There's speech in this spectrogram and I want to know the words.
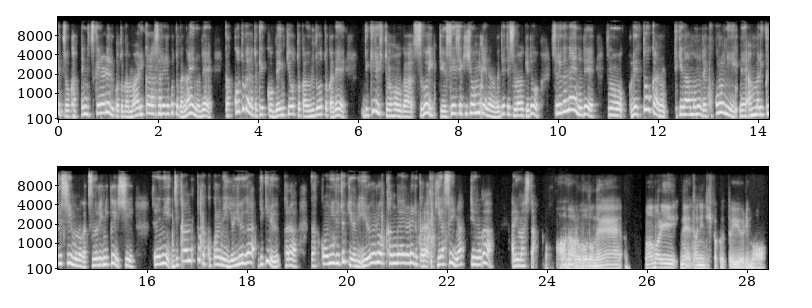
劣を勝手につけられることが周りからされることがないので、学校とかだと結構勉強とか運動とかでできる人の方がすごいっていう成績表みたいなのが出てしまうけど、それがないので、その劣等感的なもので心にね、あんまり苦しいものが募りにくいし、それに時間とか心に余裕ができるから、学校にいる時よりいろいろ考えられるから生きやすいなっていうのがありました。あ、なるほどね。まあ、あんまりね、他人と比較というよりも、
